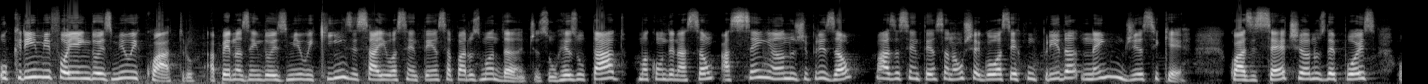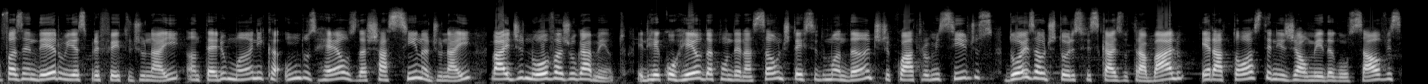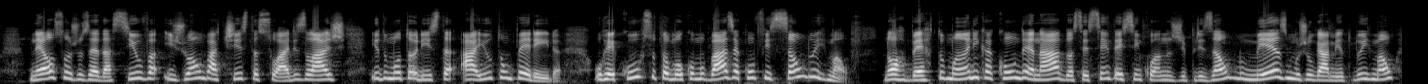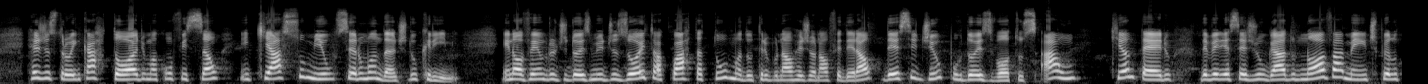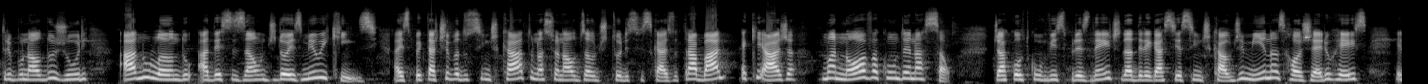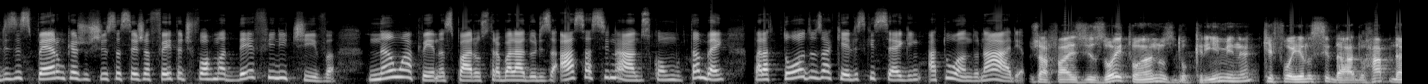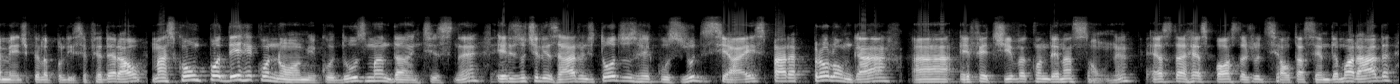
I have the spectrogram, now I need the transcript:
O crime foi em 2004. Apenas em 2015 saiu a sentença para os mandantes. O resultado, uma condenação a 100 anos de prisão mas a sentença não chegou a ser cumprida nem um dia sequer. Quase sete anos depois, o fazendeiro e ex-prefeito de Unai, Antério Mânica, um dos réus da chacina de Unai, vai de novo a julgamento. Ele recorreu da condenação de ter sido mandante de quatro homicídios, dois auditores fiscais do trabalho, Eratóstenes de Almeida Gonçalves, Nelson José da Silva e João Batista Soares Lage e do motorista Ailton Pereira. O recurso tomou como base a confissão do irmão. Norberto Mânica, condenado a 65 anos de prisão no mesmo julgamento do irmão, registrou em cartório uma confissão em que assumiu ser o mandante do crime. Em novembro de 2018, a quarta turma do Tribunal Regional Federal decidiu, por dois votos a um, que Antério deveria ser julgado novamente pelo Tribunal do Júri, anulando a decisão de 2015. A expectativa do Sindicato Nacional dos Auditores Fiscais do Trabalho é que haja uma nova condenação. De acordo com o vice-presidente da Delegacia Sindical de Minas, Rogério Reis, eles esperam que a justiça seja feita de forma definitiva, não apenas para os trabalhadores assassinados, como também para todos aqueles que seguem atuando na área. Já faz 18 anos do crime, né, que foi elucidado rapidamente pela Polícia Federal, mas com o poder econômico dos mandantes, né, eles utilizaram de todos os recursos judiciais para prolongar a efetiva condenação, né? Esta esta resposta judicial está sendo demorada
